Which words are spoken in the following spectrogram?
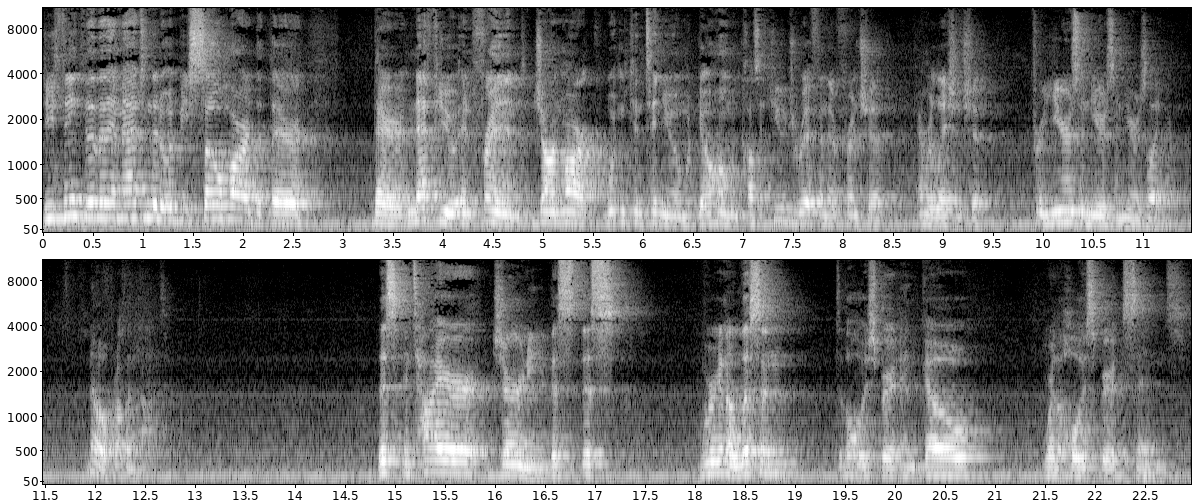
Do you think that they imagine that it would be so hard that their, their nephew and friend, John Mark, wouldn't continue and would go home and cause a huge rift in their friendship and relationship for years and years and years later? No, probably not. This entire journey, this, this we're going to listen to the Holy Spirit and go where the Holy Spirit sends.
